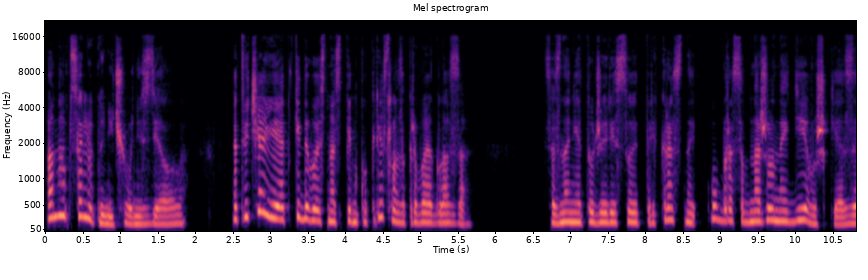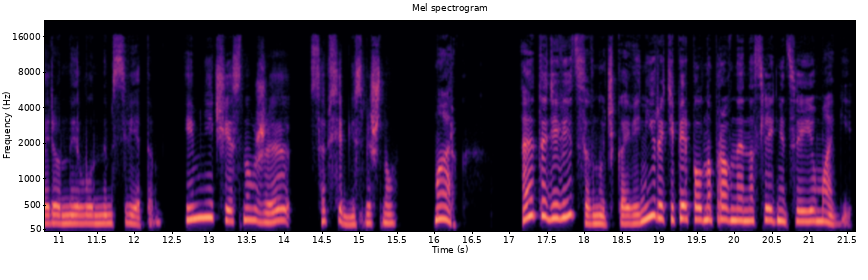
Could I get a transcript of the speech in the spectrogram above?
Она абсолютно ничего не сделала. Отвечаю и откидываясь на спинку кресла, закрывая глаза. Сознание тут же рисует прекрасный образ обнаженной девушки, озаренной лунным светом. И мне, честно, уже совсем не смешно. Марк, эта девица, внучка Авениры, теперь полноправная наследница ее магии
